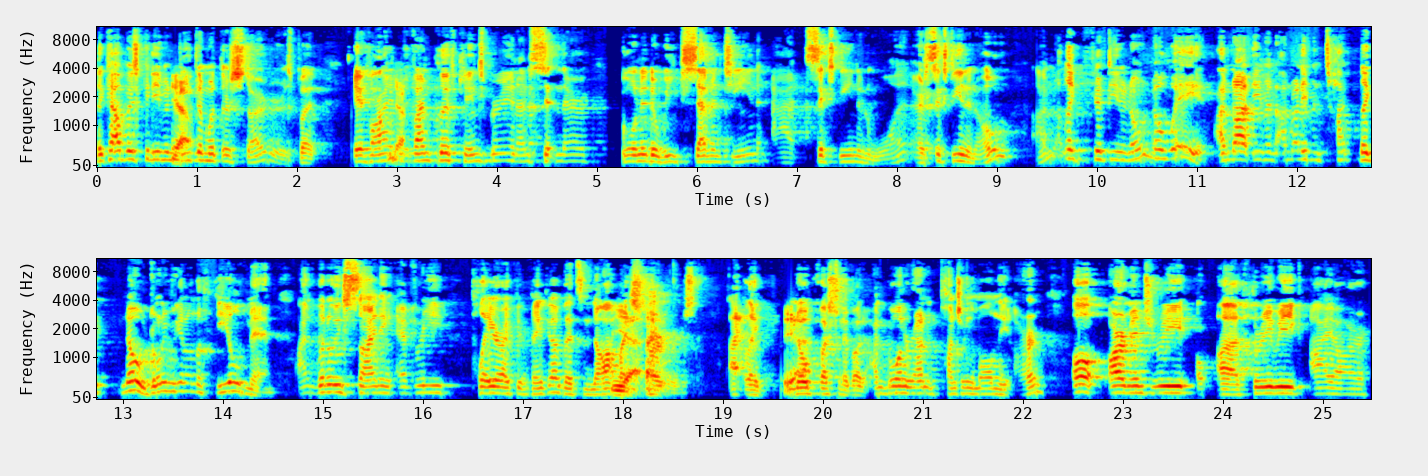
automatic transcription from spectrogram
The Cowboys could even Yeah. beat them with their starters. But if I'm if I'm Cliff Kingsbury and I'm sitting there going into week 17 at 16 and one or 16 and 0. I'm not like 15 and 0. No way. I'm not even. I'm not even touch. Like no. Don't even get on the field, man. I'm literally signing every player I can think of that's not my Yeah. starters. I like Yeah. no question about it. I'm going around and punching them all in the arm. Oh, arm injury, uh, three week IR,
